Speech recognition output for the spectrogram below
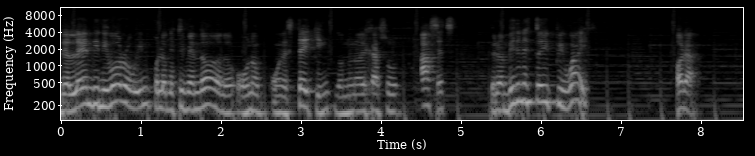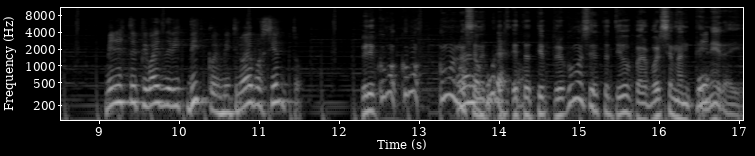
de lending y borrowing, por lo que estoy viendo, uno, un staking, donde uno deja sus assets pero miren esto de APY. Ahora, miren esto de APY de Bitcoin, 29%. Pero ¿cómo, cómo, cómo lo hacen estos, tipos? Pero ¿cómo hacen estos tipos para poderse mantener ahí?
